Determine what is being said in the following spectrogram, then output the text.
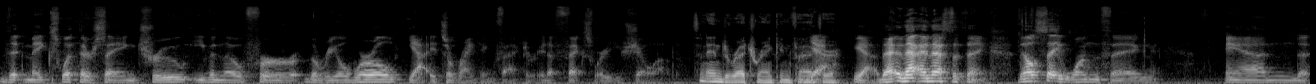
that makes what they're saying true, even though for the real world, yeah, it's a ranking factor. It affects where you show up. it's an indirect ranking factor? Yeah, yeah, that, and, that, and that's the thing. They'll say one thing, and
